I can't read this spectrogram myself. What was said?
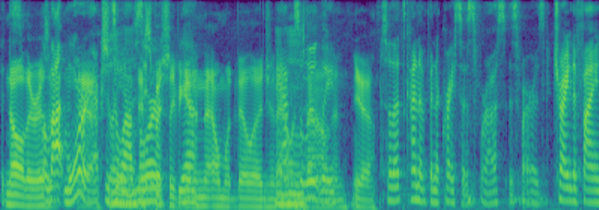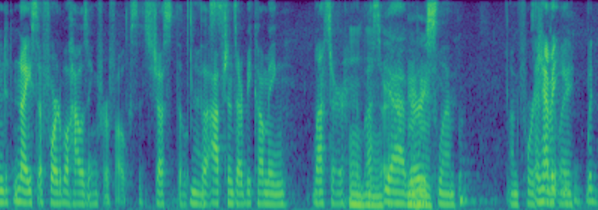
it's No, there a isn't. lot more Yeah. actually. It's a lot the more. city. Especially if you yeah. get into Elmwood Village and Absolutely. And, yeah. So that's kind of been a crisis for us as far as trying to find nice, affordable housing for folks. It's just the, the options are becoming lesser and lesser. Yeah, very slim, unfortunately. And haven't you would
